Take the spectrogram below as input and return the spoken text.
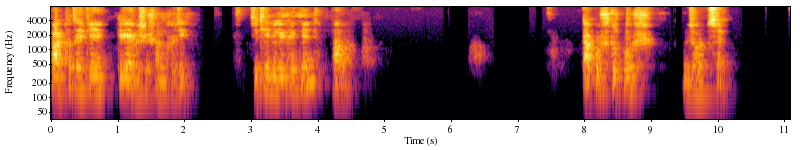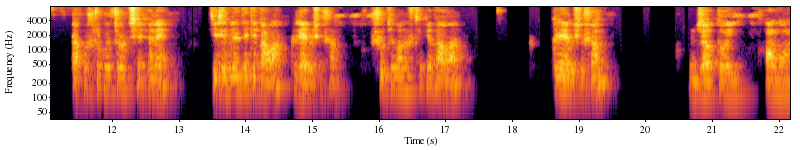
পাঠ্য থেকে ক্রিয়া বিশেষণ খুঁজি চিঠিগুলি থেকে পাওয়া। টাপুস ঝরছে। টাপুস ঝরছে এখানে চিঠিগুলি থেকে পাওয়া ক্রিয়া বিশেষণ। সুখী মানুষ থেকে পাওয়া ক্রিয়া বিশেষণ। যতই অমন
